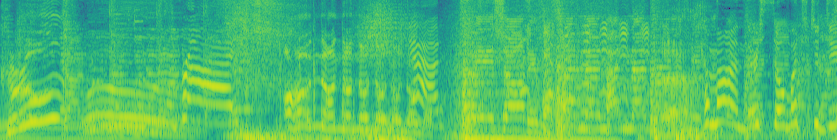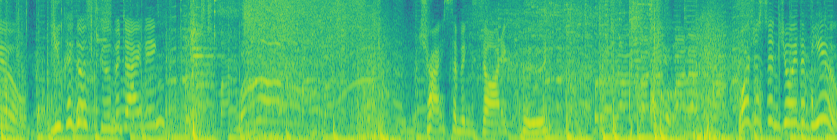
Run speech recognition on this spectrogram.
cruise? Surprise! Oh, no, no, no, no, no, no. Dad! Come on, there's so much to do. You could go scuba diving. Try some exotic food. Or just enjoy the view.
